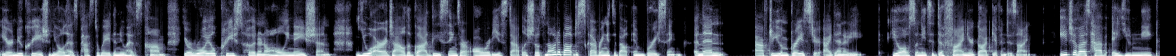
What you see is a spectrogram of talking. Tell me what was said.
you're a new creation the old has passed away the new has come. You're a royal priesthood and a holy nation. You are a child of god. These things are already established. So it's not about discovering it's about embracing. And then after you embrace your identity you also need to define your god-given design. Each of us have a unique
